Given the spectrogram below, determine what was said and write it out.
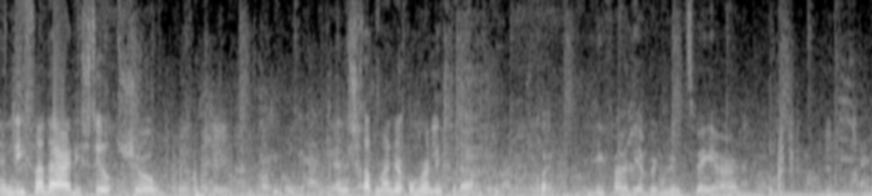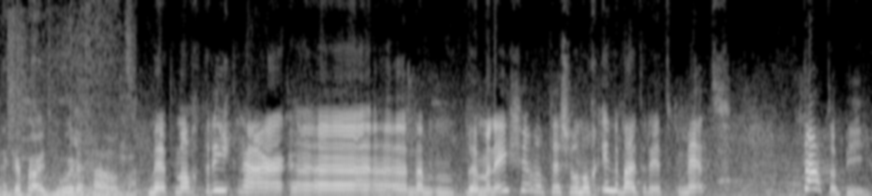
En Liva daar, die stilte show. En ze gaat maar eronder liggen daar. Oké. Lieve, die heb ik nu twee jaar. En ik heb haar uit Woerden gehaald. Met mag 3 naar eh, de, de manege, want Tess wil nog in de buitenrit met Tatampie.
